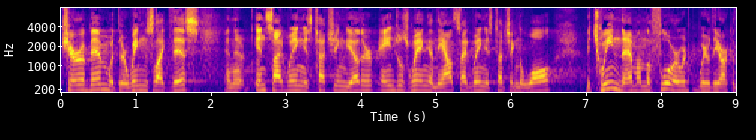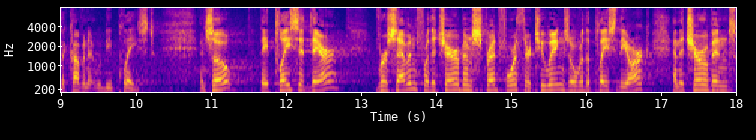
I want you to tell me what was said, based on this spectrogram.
cherubim with their wings like this, and the inside wing is touching the other angel's wing, and the outside wing is touching the wall. Between them on the floor, where the Ark of the Covenant would be placed. And so they place it there. Verse 7 For the cherubim spread forth their two wings over the place of the ark, and the cherubims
